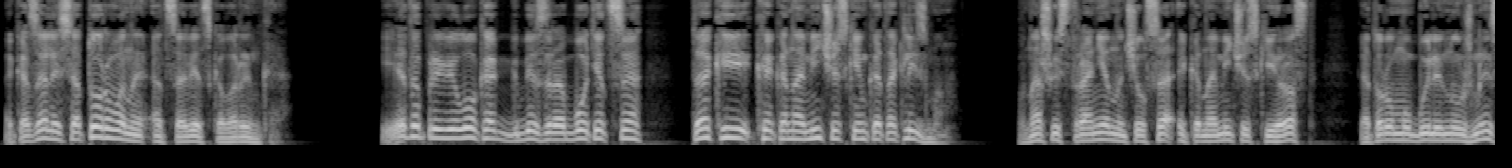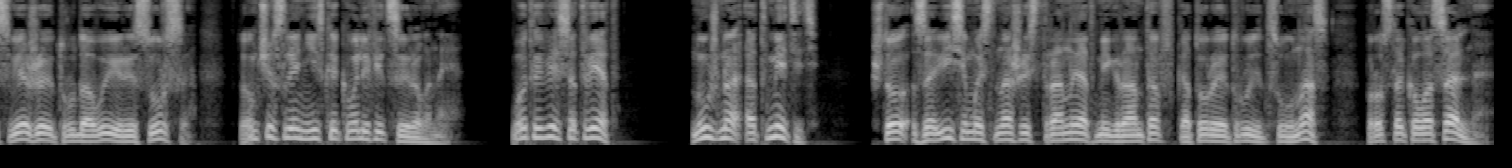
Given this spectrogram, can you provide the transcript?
оказались оторваны от советского рынка. И это привело как к безработице, так и к экономическим катаклизмам. В нашей стране начался экономический рост, которому были нужны свежие трудовые ресурсы, в том числе низкоквалифицированные. Вот и весь ответ. Нужно отметить, что зависимость нашей страны от мигрантов, которые трудятся у нас, просто колоссальная.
